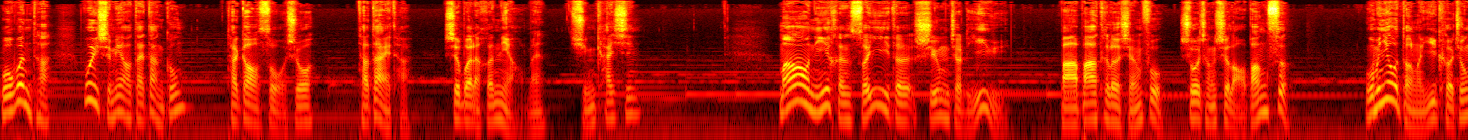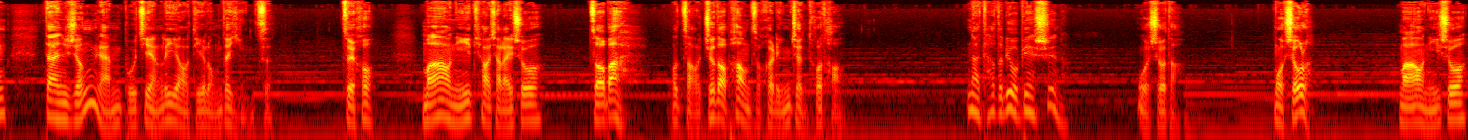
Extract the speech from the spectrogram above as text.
我问他为什么要带弹弓，他告诉我说，他带它是为了和鸟们寻开心。马奥尼很随意地使用着俚语，把巴特勒神父说成是老帮色。我们又等了一刻钟，但仍然不见利奥迪龙的影子。最后，马奥尼跳下来说：“走吧，我早知道胖子会临阵脱逃。”那他的六便士呢？我说道。“没收了。”马奥尼说，“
